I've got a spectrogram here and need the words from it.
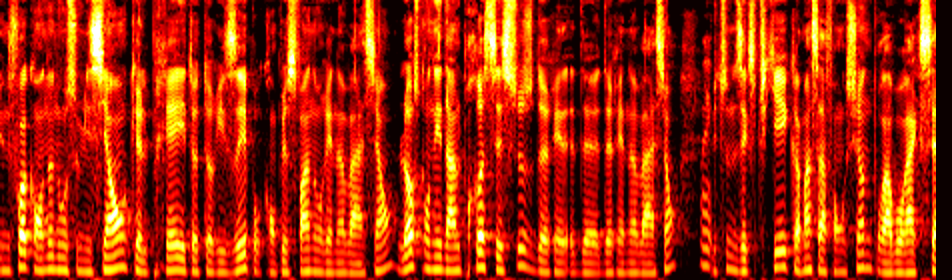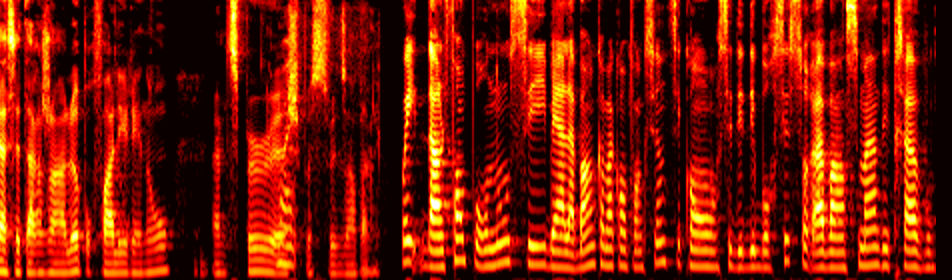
une fois qu'on a nos soumissions, que le prêt est autorisé pour qu'on puisse faire nos rénovations, lorsqu'on est dans le processus de, ré- de- de rénovation, Oui. peux-tu nous expliquer comment ça fonctionne pour avoir accès à cet argent-là pour faire les rénos un petit peu? euh, Oui. Je ne sais pas si tu veux nous en parler. Oui, dans le fond, pour nous, c'est bien à la banque, comment on fonctionne, c'est qu'on c'est des déboursés sur avancement des travaux.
